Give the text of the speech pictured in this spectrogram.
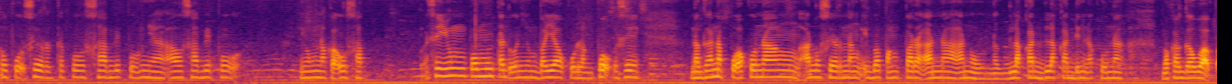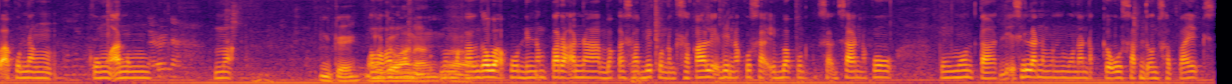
Opo, sir. Tapos sabi po niya, oh, sabi po, yung nakausap, kasi yung pumunta doon, yung bayaw ko lang po. Kasi naghanap po ako ng, ano sir, ng iba pang paraan na, ano, naglakad-lakad din ako na makagawa pa ako ng kung anong, ma, Okay, Oo, magagawa ma- ng... ma- ah, makagawa ko din ng paraan na baka sabi ko nagsakali din ako sa iba kung saan saan ako pumunta. Di sila naman muna nagkausap doon sa Pikes.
